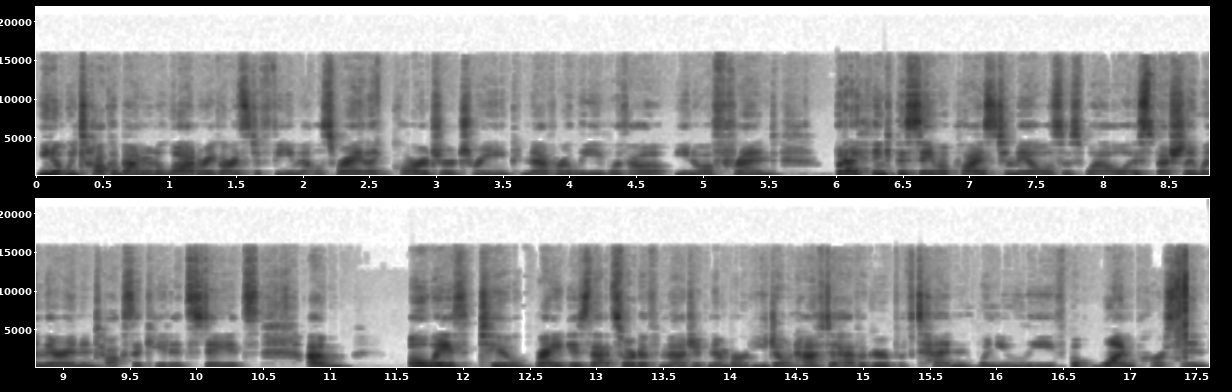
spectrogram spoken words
You know, we talk about it a lot in regards to females, right? Like guard your drink, never leave without, you know, a friend. But I think the same applies to males as well, especially when they're in intoxicated states. Um, always two, right? Is that sort of magic number. You don't have to have a group of 10 when you leave, but one person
